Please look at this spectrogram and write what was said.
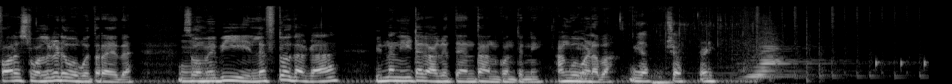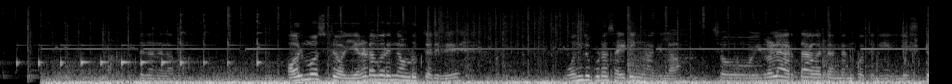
ಫಾರೆಸ್ಟ್ ಒಳಗಡೆ ಹೋಗೋ ತರ ಇದೆ. ಸೊ ಮೇ ಬಿ ಲೆಫ್ಟ್ ಹೋದಾಗ ಇನ್ನ ನೀಟಾಗಿ ಆಗುತ್ತೆ ಅಂತ ಅನ್ಕೊಂತೀನಿ. ಹಂಗ ಹೋಗೋಣ ಬಾ. ಯಾ ಶೋರ್ ರೆಡಿ ಆಲ್ಮೋಸ್ಟ್ ಎರಡವರಿಂದ ಹುಡುಕ್ತಾ ಇದೀವಿ. ಒಂದು ಕೂಡ ಸೈಟಿಂಗ್ ಆಗಿಲ್ಲ. ಸೊ ಇದರಲ್ಲೇ ಅರ್ಥ ಆಗುತ್ತೆ ಅಂತ ಅನ್ಕೋತೀನಿ. ಎಷ್ಟು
